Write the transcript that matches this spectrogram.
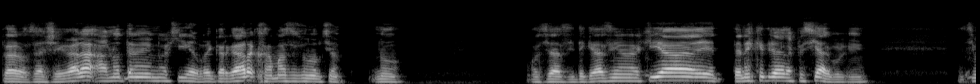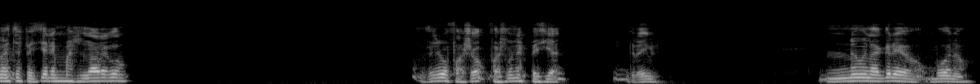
Claro, o sea, llegar a, no tener energía y recargar jamás es una opción. No. O sea, si te quedas sin energía, eh, tenés que tirar el especial, porque encima este especial es más largo. ¿En falló? Falló un especial. Increíble. No me la creo. Bueno.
